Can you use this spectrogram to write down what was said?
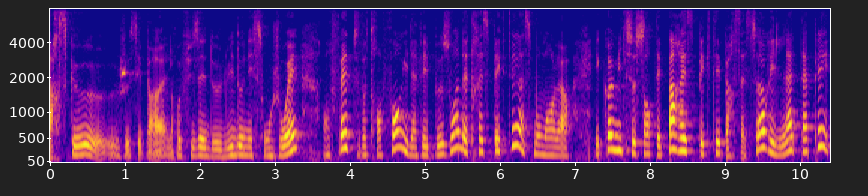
parce que, euh, je ne sais pas, elle refusait de lui donner son jouet. En fait, votre enfant, il avait besoin d'être respecté à ce moment-là. Et comme il ne se sentait pas respecté par sa sœur, il l'a tapé.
